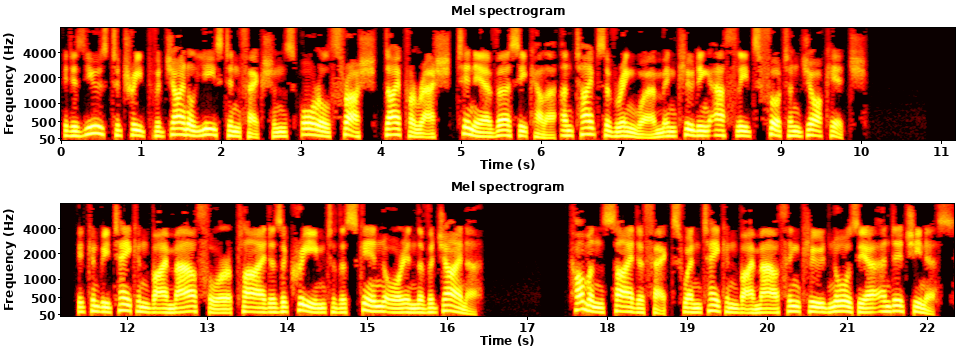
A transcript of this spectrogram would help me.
It is used to treat vaginal yeast infections, oral thrush, diaper rash, tinea versicolor, and types of ringworm including athlete's foot and jock itch. It can be taken by mouth or applied as a cream to the skin or in the vagina. Common side effects when taken by mouth include nausea and itchiness.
